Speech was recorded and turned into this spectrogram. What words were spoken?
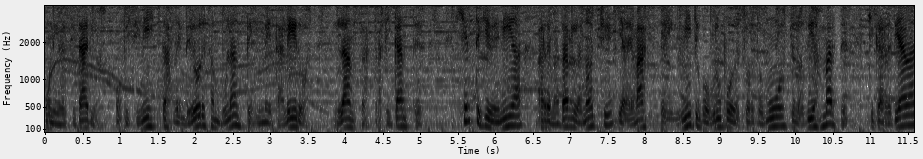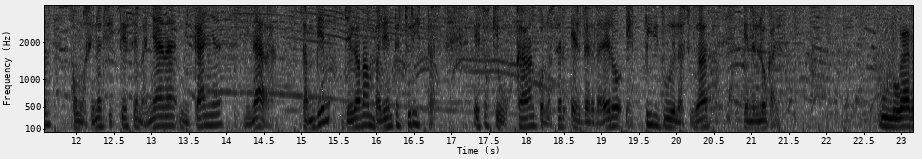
Universitarios, oficinistas, vendedores ambulantes, metaleros, lanzas, traficantes, gente que venía a rematar la noche y además el mítico grupo de sordomudos de los días martes que carreteaban como si no existiese mañana, ni caña, ni nada. También llegaban valientes turistas, esos que buscaban conocer el verdadero espíritu de la ciudad en el local. un lugar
